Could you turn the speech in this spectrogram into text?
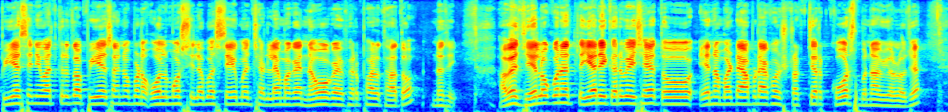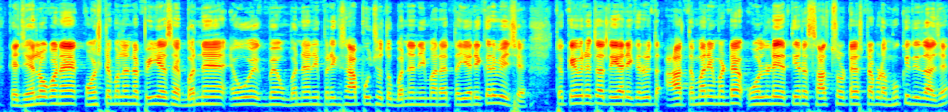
પીએસસીની વાત કરીએ તો પીએસઆઈનો પણ ઓલમોસ્ટ સિલેબસ સેમ જ છે, એટલે એમાં કંઈ નવો કંઈ ફેરફાર થતો નથી. હવે જે લોકોને તૈયારી કરવી છે, તો એના માટે આપણે આખો સ્ટ્રક્ચર કોર્સ બનાવેલો છે કે જે લોકોને કોન્સ્ટેબલ અને પીએસઆઈ બંને, એવું એક બે હું બંનેની પરીક્ષા આપું છું, તો બંનેની મારે તૈયારી કરવી છે. તો કેવી રીતે તૈયારી કરવી? તો આ તમારી માટે ઓલરેડી અત્યારે સાતસો ટેસ્ટ આપણે મૂકી દીધા છે.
